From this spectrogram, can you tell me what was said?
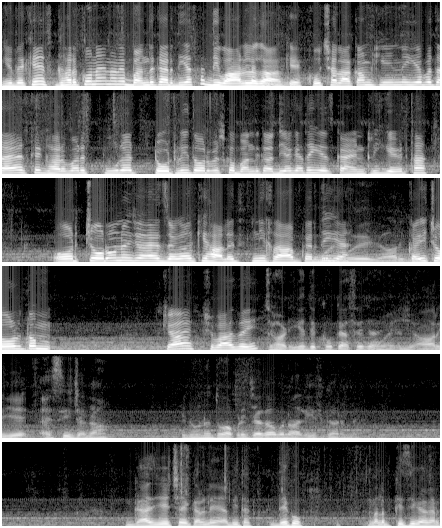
ये देखें इस घर को ना इन्होंने बंद कर दिया था दीवार लगा के। कुछ इलाका मकीन ने ये बताया इसके घर पर पूरा टोटली तौर पे इसको बंद कर दिया गया था ये इसका एंट्री गेट था। और चोरों ने जो है इस जगह की हालत इतनी ख़राब कर दी है। यार कई चोर तो क्या है शबाज भाई? झाड़िए देखो कैसे जाए यार ये ऐसी जगह? इन्होंने तो अपनी जगह बना ली इस घर में। गैस ये चेक कर ले अभी तक देखो मतलब किसी का अगर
